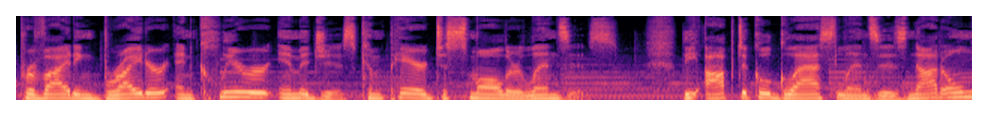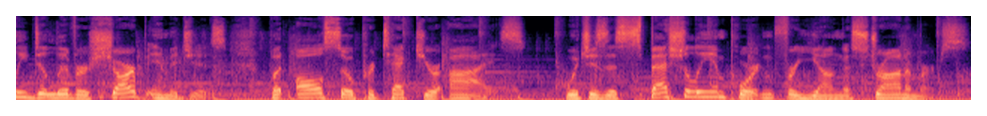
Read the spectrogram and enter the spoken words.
providing brighter and clearer images compared to smaller lenses. The optical glass lenses not only deliver sharp images, but also protect your eyes, which is especially important for young astronomers.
